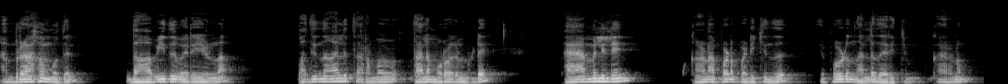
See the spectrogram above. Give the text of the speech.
അബ്രാഹം മുതൽ ദാവീദ് വരെയുള്ള പതിനാല് തലമു തലമുറകളുടെ ഫാമിലി ലൈൻ കാണാപ്പാടം പഠിക്കുന്നത് എപ്പോഴും നല്ലതായിരിക്കും. കാരണം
